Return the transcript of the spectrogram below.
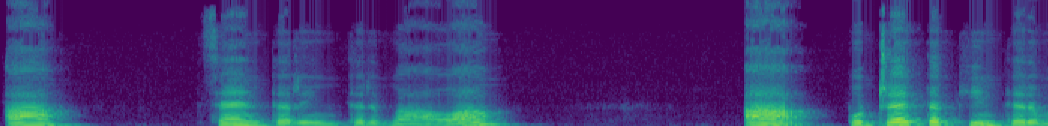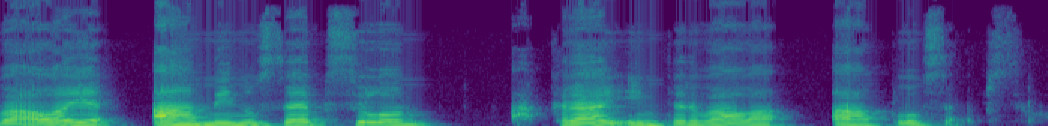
a centar intervala, a početak intervala je a minus epsilon, a kraj intervala a plus epsilon.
